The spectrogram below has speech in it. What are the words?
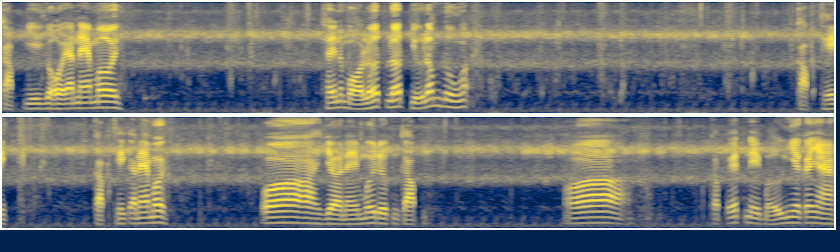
Cặp gì rồi anh em ơi? Thấy nó bò lết lết dữ lắm luôn á. Cặp thiệt. Cặp thiệt anh em ơi. Wow, giờ này mới được cặp đó. cặp ếch này bự nha cả nhà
